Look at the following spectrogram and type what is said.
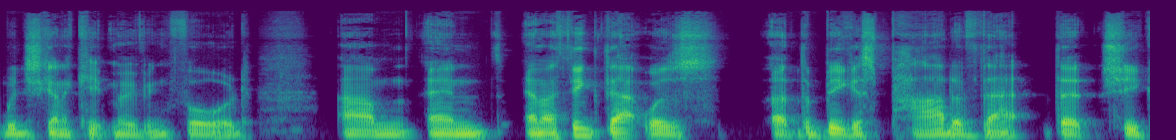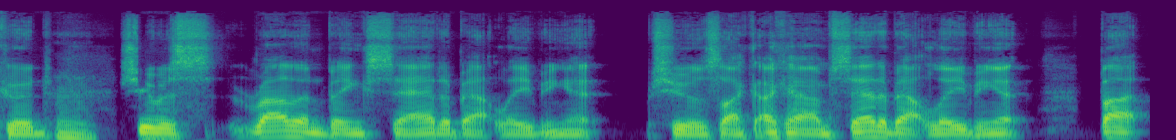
we're just going to keep moving forward, um, and and I think that was uh, the biggest part of that that she could Mm. she was rather than being sad about leaving it, she was like, okay, I'm sad about leaving it, but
